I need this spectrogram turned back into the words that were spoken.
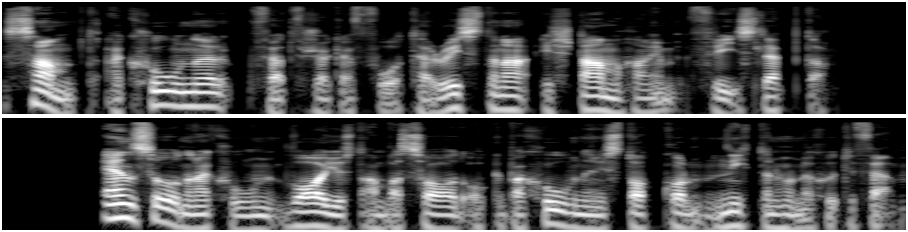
samt aktioner för att försöka få terroristerna i Stammheim frisläppta. En sådan aktion var just ambassadockupationen i Stockholm 1975.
